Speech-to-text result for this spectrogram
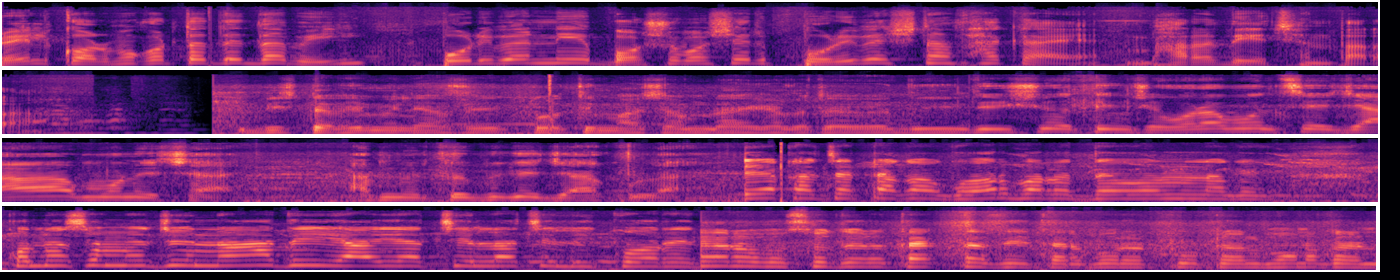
রেল কর্মকর্তাদের দাবি পরিবার নিয়ে বসবাসের পরিবেশ না থাকায় ভাড়া দিয়েছেন তারা। বিশটা ফ্যামিলি আছে প্রতি মাসে আমরা এক হাজার টাকা দিই। দুইশো তিনশো ওরা বলছে যা মনে চায়। আপনার তফিকে যা কুলা এক হাজার টাকা ঘর ভাড়া দেওয়ার লাগে। কোনো সময় যদি না দিই আইয়া চিল্লাচিল্লি করে। তেরো বছর ধরে থাকতেছি তারপরে টোটাল মনে করেন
